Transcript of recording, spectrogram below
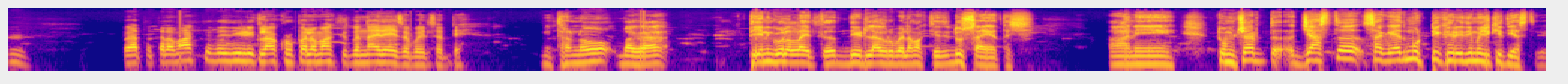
हम्म. पण आता त्याला मागते ते दीड एक लाख रुपयाला मागते पण नाही द्यायचं बैल सध्या. मित्रांनो बघा तीन गुलाला येतं दीड लाख रुपयाला मागते ती दुसरा आहे तशी आणि तुमच्यात जास्त सगळ्यात मोठी खरेदी म्हणजे किती असते?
